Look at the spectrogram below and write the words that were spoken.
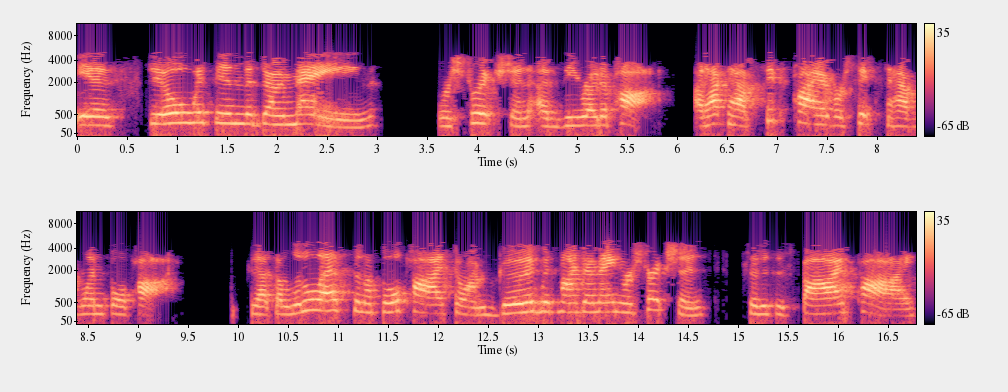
is still within the domain restriction of 0 to pi. I'd have to have 6 pi over 6 to have one full pi. So that's a little less than a full pi, so I'm good with my domain restriction. So this is 5 pi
